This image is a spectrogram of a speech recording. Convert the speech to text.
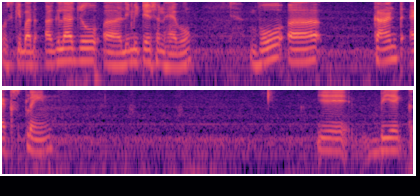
उसके बाद अगला जो लिमिटेशन uh, है वो वो कांट uh, एक्सप्लेन ये भी एक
